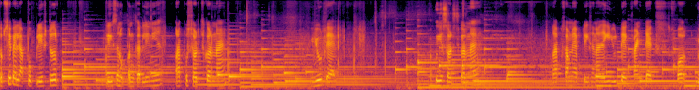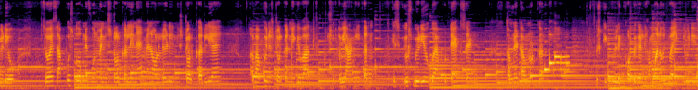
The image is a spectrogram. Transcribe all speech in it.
सबसे पहले आपको प्ले स्टोर एप्लीकेशन ओपन कर लेनी है और आपको सर्च करना है। यू टैग आपको ये सर्च करना है। तो आपके सामने एप्लीकेशन आ जाएगी you tag find tags for video so वैसे आपको इसको अपने फ़ोन में इंस्टॉल कर लेना है। मैंने ऑलरेडी इंस्टॉल कर लिया है। अब आपको इंस्टॉल करने के बाद कुछ अभी आगे कर उस वीडियो को आपको टैक्स एंड हमने डाउनलोड करना है उसकी लिंक कॉपी कर ली। हम मनोज भाई की वीडियो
